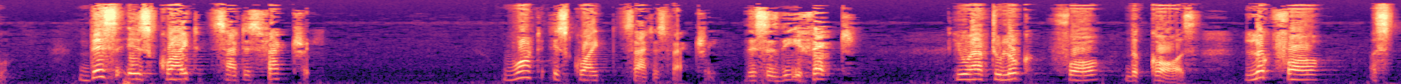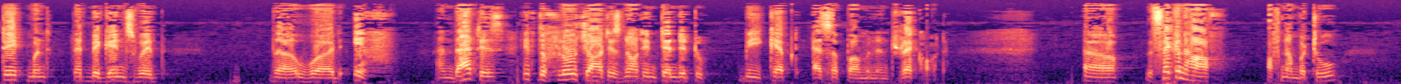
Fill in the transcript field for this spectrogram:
This is quite satisfactory. What is quite satisfactory? This is the effect. You have to look for the cause. Look for a statement that begins with the word if and that is if the flowchart is not intended to be kept as a permanent record uh, the second half of number two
